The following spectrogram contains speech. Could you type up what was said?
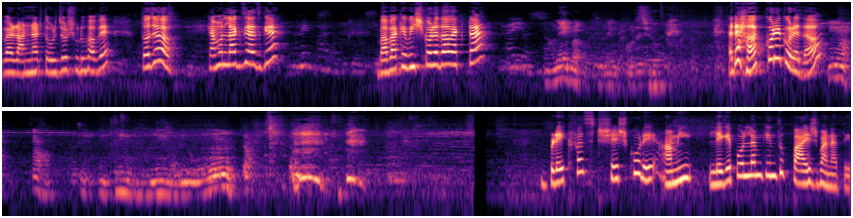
এবার রান্নার তোড়জোড় শুরু হবে। তোজো কেমন লাগছে আজকে? বাবাকে উইশ করে দাও একটা। একটা হাক করে করে দাও। ব্রেকফাস্ট শেষ করে আমি লেগে পড়লাম কিন্তু পায়েস বানাতে।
